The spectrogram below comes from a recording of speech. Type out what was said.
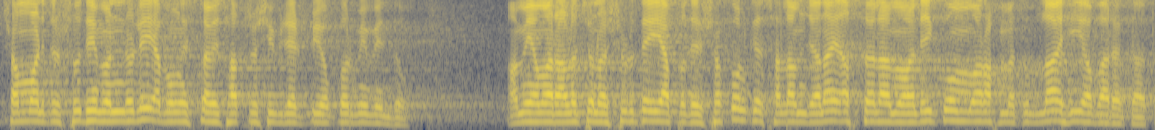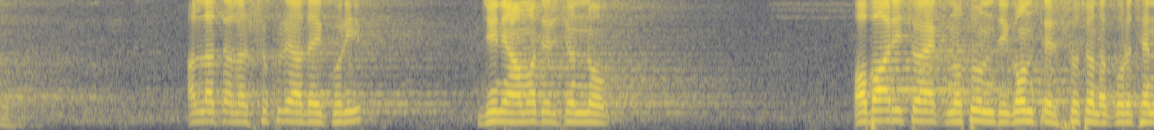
সম্মানিত সুধী মণ্ডলী এবং ইসলামী ছাত্র শিবিরের প্রিয় কর্মীবৃন্দ, আমি আমার আলোচনার শুরুতেই আপনাদের সকলকে সালাম জানাই। আসসালামু আলাইকুম রহমতুল্লাহি আবরকাত আল্লাহ তালার শুক্রিয়া আদায় করি যিনি আমাদের জন্য অবারিত এক নতুন দিগন্তের সূচনা করেছেন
